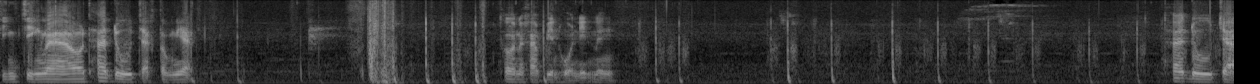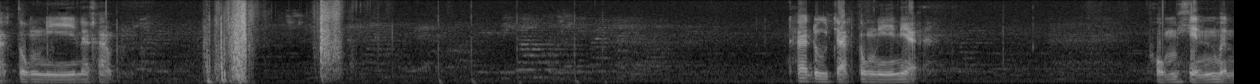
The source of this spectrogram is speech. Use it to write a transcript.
จริง ๆ แล้วถ้าดูจากตรงเนี้ยโทษนะครับเปลี่ยนหัวนิดนึงถ้าดูจากตรงนี้นะครับ ถ้าดูจากตรงนี้เนี่ย ผมเห็นเหมือน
